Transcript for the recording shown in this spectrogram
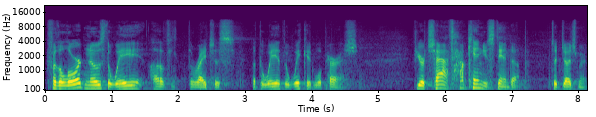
For the Lord knows the way of the righteous, but the way of the wicked will perish. If you're chaff, how can you stand up to judgment?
